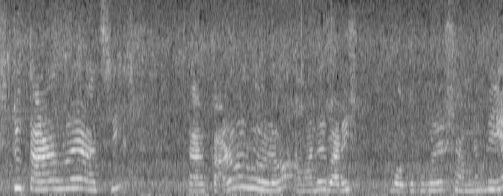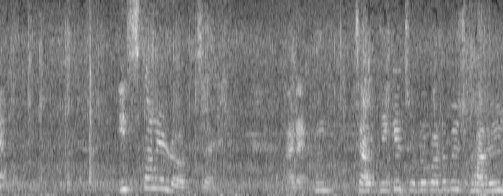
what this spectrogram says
একটু তাড়াহুড়োয় আছি। তার কারণ হলো আমাদের বাড়ির পদ্মপুকুরের সামনে দিয়ে ইস্কনের রথ যায় আর এখন চারদিকে ছোটোখাটো বেশ ভালোই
